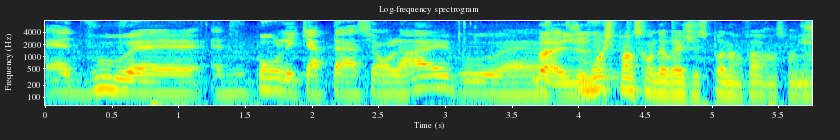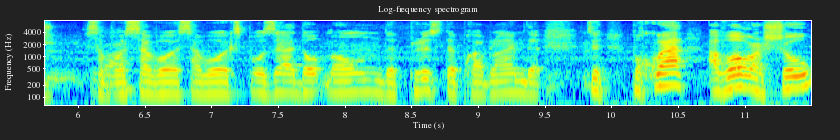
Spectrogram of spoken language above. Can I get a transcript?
êtes-vous euh, êtes-vous pour les captations live ou. euh, Ben, je- moi je pense qu'on devrait juste pas en faire en ce moment. je- Ça, Ouais. va, ça, va, ça va exposer à d'autres mondes, de plus de problèmes. De... Pourquoi avoir un show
